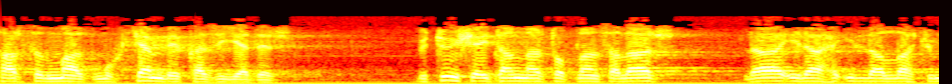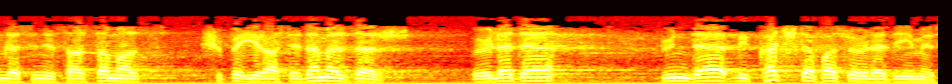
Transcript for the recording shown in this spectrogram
sarsılmaz muhkem bir kaziyedir. Bütün şeytanlar toplansalar, La ilahe illallah cümlesini sarsamaz, şüphe iras edemezler. Öyle de günde birkaç defa söylediğimiz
